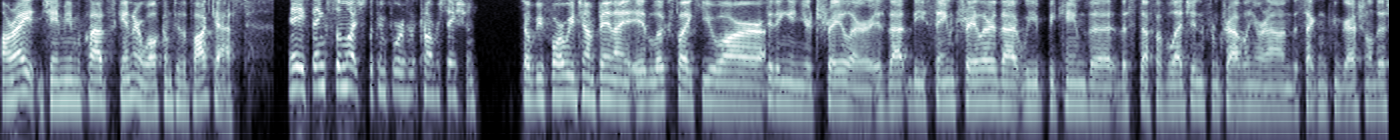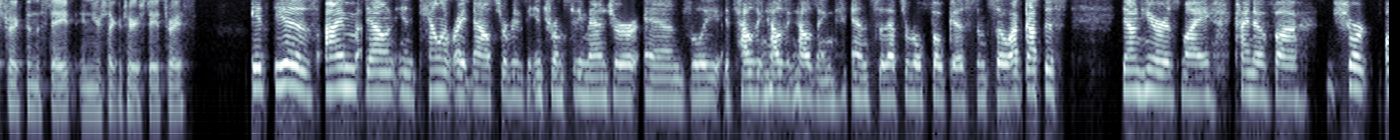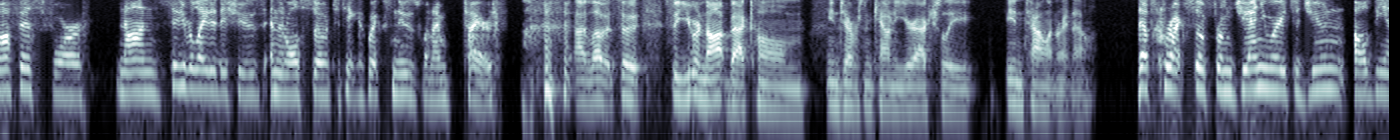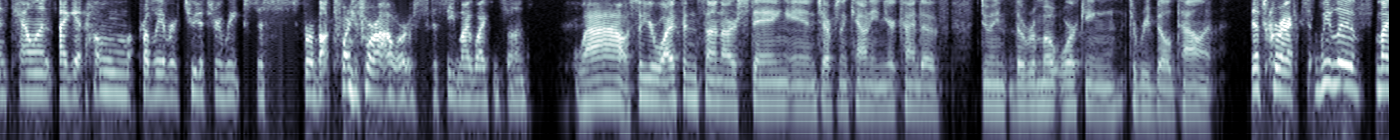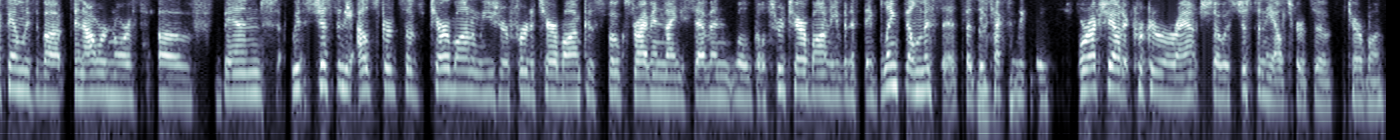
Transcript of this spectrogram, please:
All right, Jamie McLeod Skinner, welcome to the podcast. Hey, thanks so much. Looking forward to the conversation. So before we jump in, I, it looks like you are sitting in your trailer. Is that the same trailer that we became the the stuff of legend from traveling around the second congressional district in the state in your Secretary of State's race? It is. I'm down in talent right now, serving as the interim city manager, and really it's housing, housing, housing, and so that's a real focus. And so I've got this down here as my kind of uh, short office for non-city related issues and then also to take a quick snooze when i'm tired. I love it. So so you're not back home in jefferson county you're actually in talent right now? That's correct. So from january to june i'll be in talent. I get home probably every two to three weeks just for about 24 hours to see my wife and son. Wow. So your wife and son are staying in jefferson county and you're kind of doing the remote working to rebuild talent that's correct. We live, my family's about an hour north of Bend. It's just in the outskirts of Terrebonne, and we usually refer to Terrebonne because folks driving 97 will go through Terrebonne. Even if they blink, they'll miss it, but they technically, we're actually out at Crooked Ranch, so it's just in the outskirts of Terrebonne.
